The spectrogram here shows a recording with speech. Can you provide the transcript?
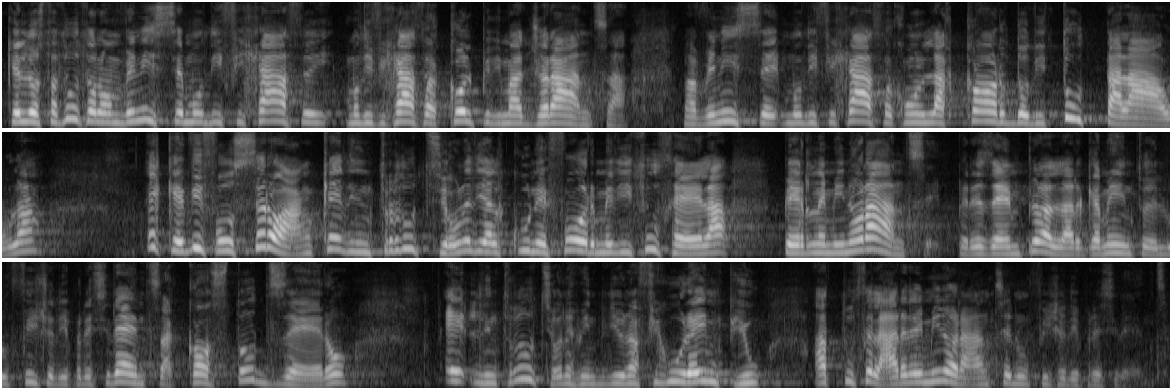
che lo statuto non venisse modificato, modificato, a colpi di maggioranza, ma venisse modificato con l'accordo di tutta l'Aula e che vi fossero anche l'introduzione di alcune forme di tutela per le minoranze, per esempio l'allargamento dell'ufficio di presidenza a costo zero e l'introduzione quindi di una figura in più a tutelare le minoranze in ufficio di presidenza.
